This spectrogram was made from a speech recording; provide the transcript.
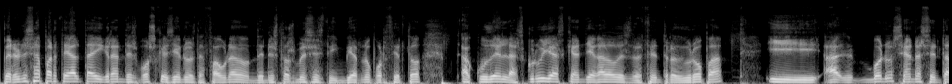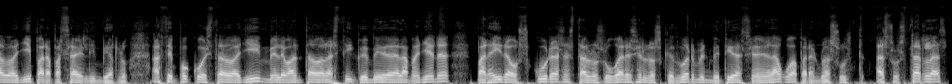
Pero en esa parte alta hay grandes bosques llenos de fauna donde en estos meses de invierno, por cierto, acuden las grullas que han llegado desde el centro de Europa y bueno, se han asentado allí para pasar el invierno. Hace poco he estado allí, me he levantado a las cinco y media de la mañana para ir a oscuras hasta los lugares en los que duermen metidas en el agua para no asustarlas,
